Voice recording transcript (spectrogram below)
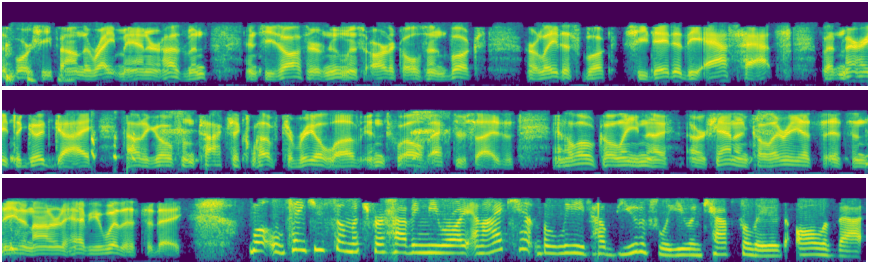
before she found the right man, her husband, and she's author of numerous articles and books. Her latest book, She Dated the Ass Hats, but Married the Good Guy How to Go from Toxic Love to Real Love in 12 Exercises. And hello, Colleen, uh, or Shannon Colleary. It's, it's indeed an honor to have you with us today. Well, thank you so much for having me, Roy. And I can't believe how beautifully you encapsulated all of that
